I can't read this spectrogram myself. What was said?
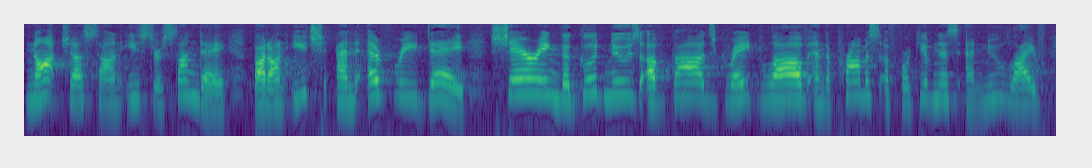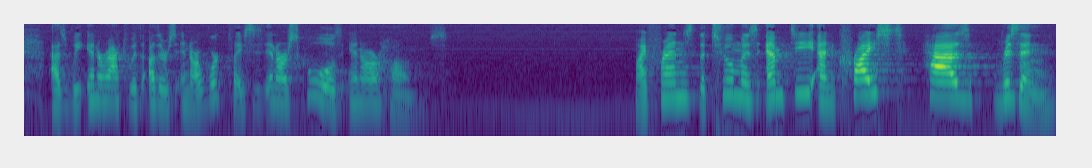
not just on Easter Sunday, but on each and every day, sharing the good news of God's great love and the promise of forgiveness and new life as we interact with others in our workplaces, in our schools, in our homes. My friends, the tomb is empty and Christ has risen.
